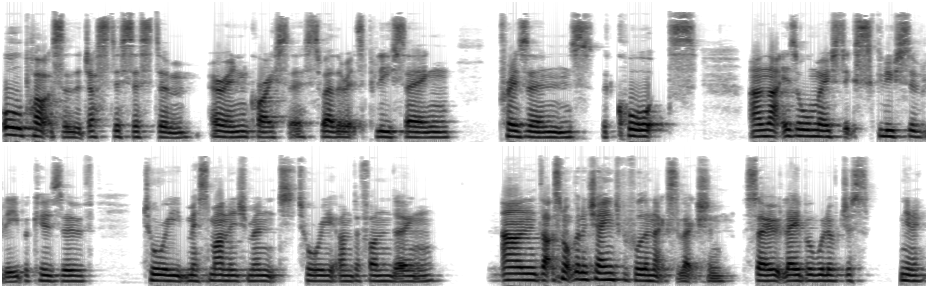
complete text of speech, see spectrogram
all parts of the justice system are in crisis, whether it's policing, prisons, the courts, and that is almost exclusively because of Tory mismanagement, Tory underfunding. And that's not going to change before the next election. So Labour will have just, you know,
